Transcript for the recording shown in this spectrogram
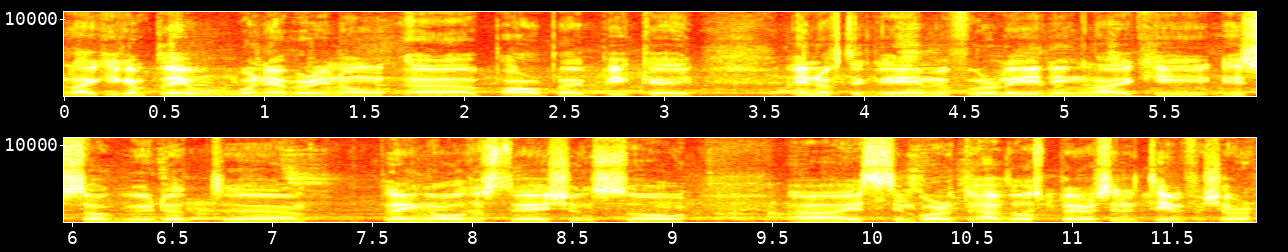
like he can play whenever you know uh, power play, PK, end of the game if we're leading. Like he is so good at uh, playing all the stations, so uh, it's important to have those players in the team for sure.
